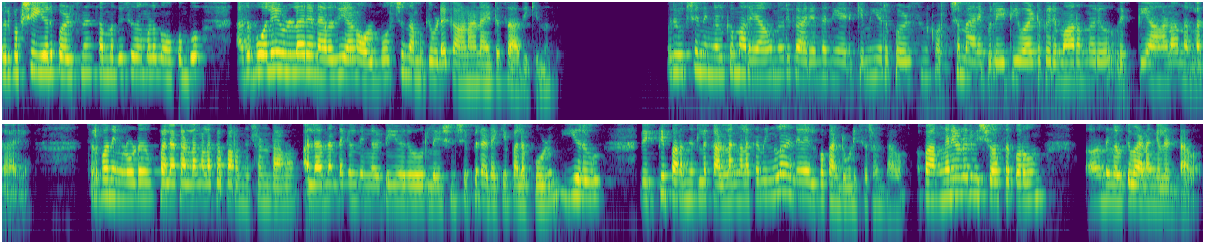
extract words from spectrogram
ഒരു പക്ഷേ ഈ ഒരു പേഴ്സണെ സംബന്ധിച്ച് നമ്മൾ നോക്കുമ്പോൾ അതുപോലെയുള്ള ഒരു എനർജിയാണ് ഓൾമോസ്റ്റ് നമുക്കിവിടെ കാണാനായിട്ട് സാധിക്കുന്നത്. ഒരുപക്ഷെ നിങ്ങൾക്കും അറിയാവുന്ന ഒരു കാര്യം തന്നെയായിരിക്കും ഈ ഒരു പേഴ്സൺ കുറച്ച് മാനിപ്പുലേറ്റീവായിട്ട് പെരുമാറുന്ന ഒരു വ്യക്തിയാണ് എന്നുള്ള കാര്യം. ചിലപ്പോൾ നിങ്ങളോട് പല കള്ളങ്ങളൊക്കെ പറഞ്ഞിട്ടുണ്ടാവും. അല്ലാന്നുണ്ടെങ്കിൽ നിങ്ങളുടെ ഈ ഒരു റിലേഷൻഷിപ്പിനിടയ്ക്ക് പലപ്പോഴും ഈ ഒരു വ്യക്തി പറഞ്ഞിട്ടുള്ള കള്ളങ്ങളൊക്കെ നിങ്ങൾ തന്നെ ചിലപ്പോൾ കണ്ടുപിടിച്ചിട്ടുണ്ടാവും. അപ്പോൾ അങ്ങനെയുള്ളൊരു വിശ്വാസക്കുറവും നിങ്ങൾക്ക് വേണമെങ്കിൽ ഉണ്ടാവാം.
